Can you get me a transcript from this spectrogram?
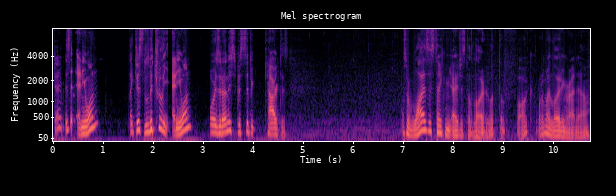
This game? Is it anyone? Like just literally anyone? Or is it only specific characters? Also, why is this taking ages to load? What the fuck? What am I loading right now?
